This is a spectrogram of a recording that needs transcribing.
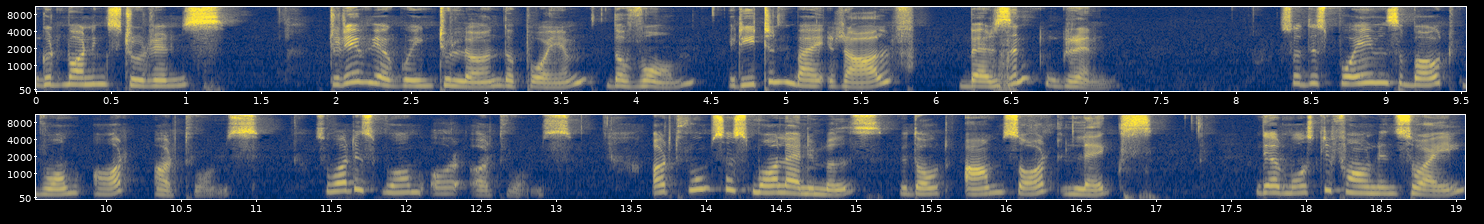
Good morning, students. Today we are going to learn the poem The Worm, written by Ralph Bergengren. So, this poem is about worm or earthworms. So, what is worm or earthworms? Earthworms are small animals without arms or legs. They are mostly found in soil,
